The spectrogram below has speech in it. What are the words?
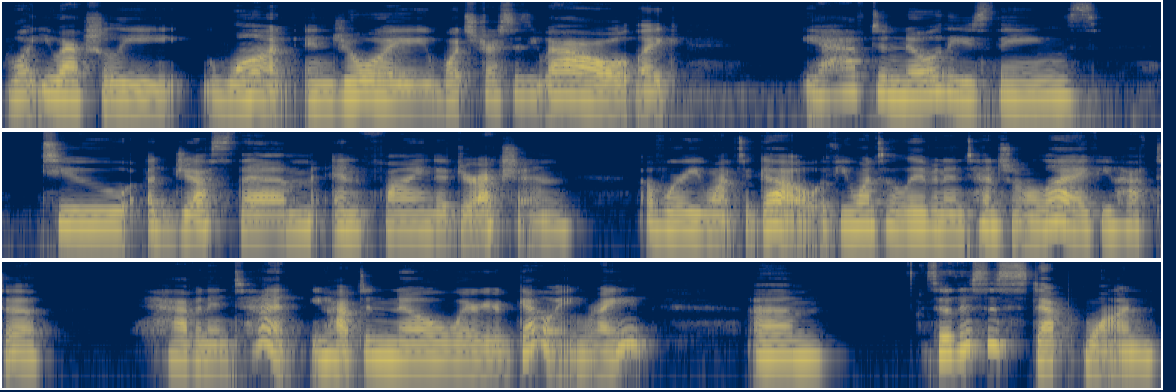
what you actually want, enjoy, what stresses you out. Like, you have to know these things to adjust them and find a direction of where you want to go. If you want to live an intentional life, you have to have an intent. You have to know where you're going, right? Um, so, this is step one.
